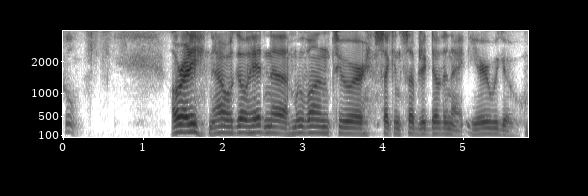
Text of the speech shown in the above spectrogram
cool. Alrighty, now we'll go ahead and uh, move on to our second subject of the night. Here we go.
